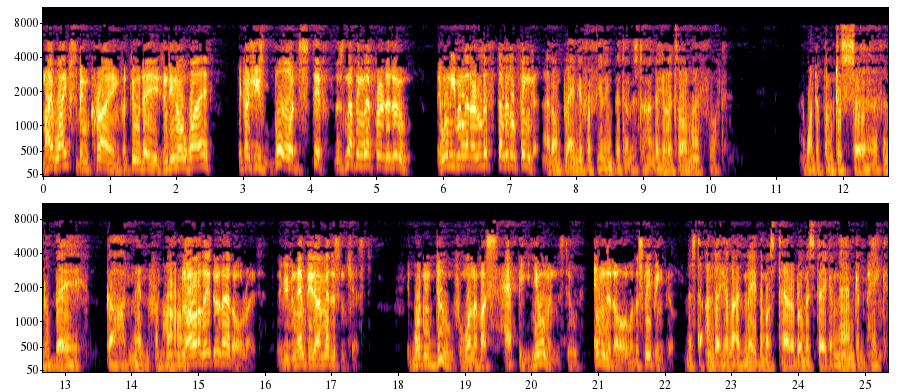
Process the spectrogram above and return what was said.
My wife's been crying for two days, and do you know why? Because she's bored stiff. There's nothing left for her to do. They won't even let her lift a little finger. I don't blame you for feeling bitter, Mr. Underhill. It's all my fault. I wanted them to serve and obey, guard men from harm. No, they do that all right. They've even emptied our medicine chest. It wouldn't do for one of us happy humans to end it all with a sleeping pill. Mr. Underhill, I've made the most terrible mistake a man can make.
